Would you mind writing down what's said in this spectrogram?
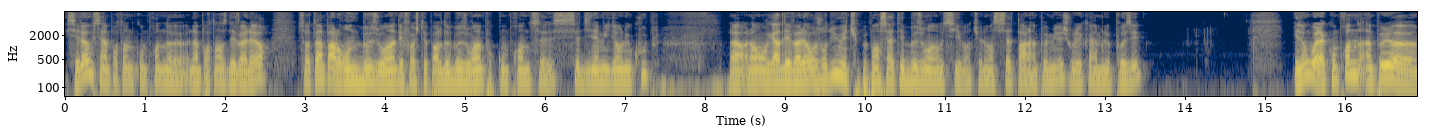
C'est là où c'est important de comprendre euh, l'importance des valeurs. Certains parleront de besoins, des fois je te parle de besoins pour comprendre cette dynamique dans le couple. Là, on regarde les valeurs aujourd'hui, mais tu peux penser à tes besoins aussi, éventuellement, si ça te parle un peu mieux, je voulais quand même le poser. Et donc voilà, comprendre un peu, euh,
